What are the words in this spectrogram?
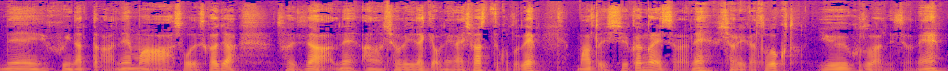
ね、風になったからね、まあ、そうですか、じゃあ、それじゃあね、あの、書類だけお願いしますってことで、まあ、あと1週間ぐらいしたらね、書類が届くということなんですよね。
